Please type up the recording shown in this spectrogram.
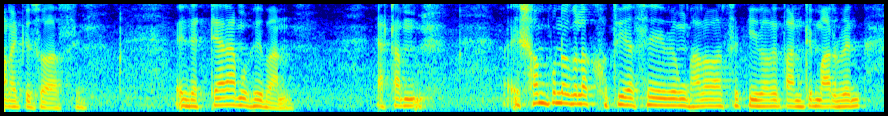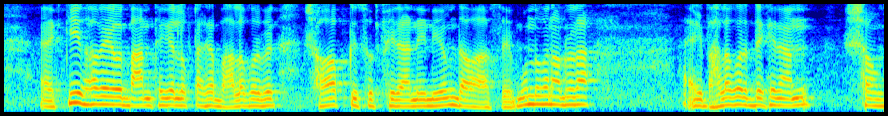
অনেক কিছু আছে। এই যে টেরামুখী বান, একটা এই সম্পূর্ণগুলো ক্ষতি আছে এবং ভালো আছে, কীভাবে পানটি মারবেন কীভাবে ওই বান থেকে লোকটাকে ভালো করবেন, সব কিছু ফিরানি নিয়ম দেওয়া আছে। বন্ধুগণ, আপনারা এই ভালো করে দেখে নেন সঙ্গ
